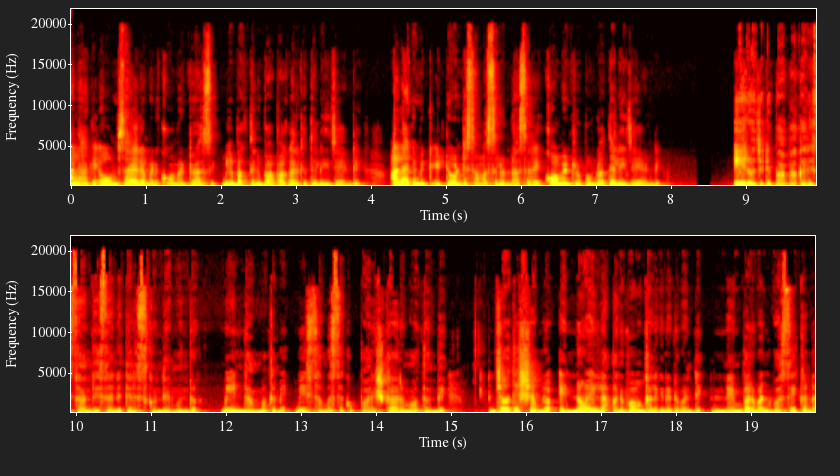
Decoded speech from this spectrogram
అలాగే ఓం సాయిరామ్ అని కామెంట్ రాసి మీ భక్తిని బాబాగారికి తెలియజేయండి. అలాగే మీకు ఎటువంటి సమస్యలు ఉన్నా సరే కామెంట్ రూపంలో తెలియజేయండి. ఈ రోజుటి బాబాగారి సందేశాన్ని తెలుసుకుండే ముందు మీ నమ్మకమే మీ సమస్యకు పరిష్కారం అవుతుంది జ్యోతిష్యంలో ఎన్నో ఏళ్ళ అనుభవం కలిగినటువంటి నెంబర్ వన్ వసీకరణ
